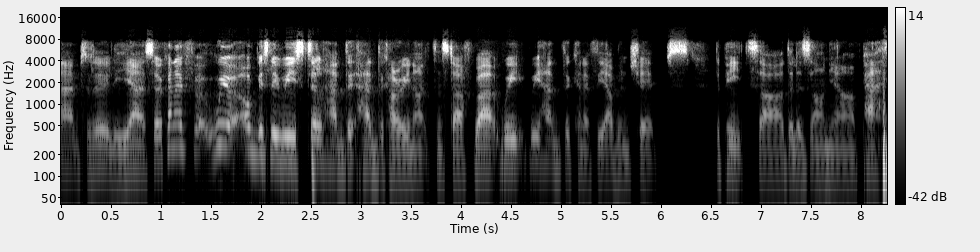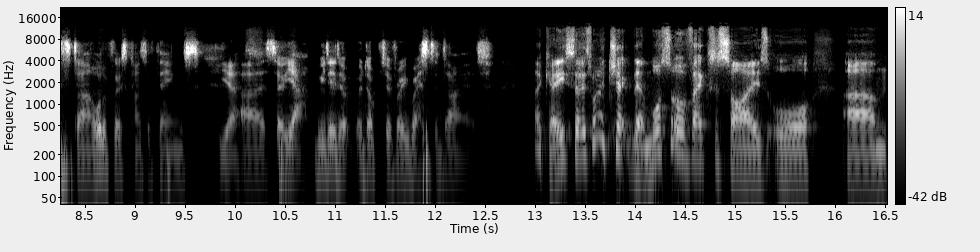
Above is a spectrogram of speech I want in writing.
Absolutely, yeah. So kind of we obviously we still had the had the curry nights and stuff, but we we had the kind of the oven chips, the pizza, the lasagna, pasta, all of those kinds of things. Yeah. Uh, so yeah, we did adopt a very Western diet. Okay, so I just want to check then. What sort of exercise or um,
